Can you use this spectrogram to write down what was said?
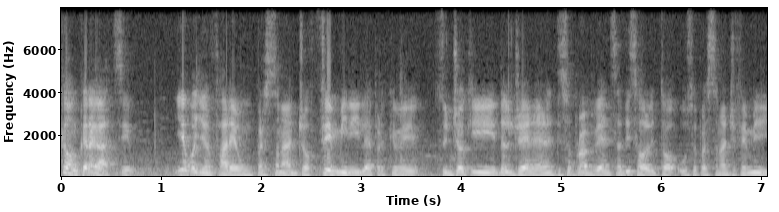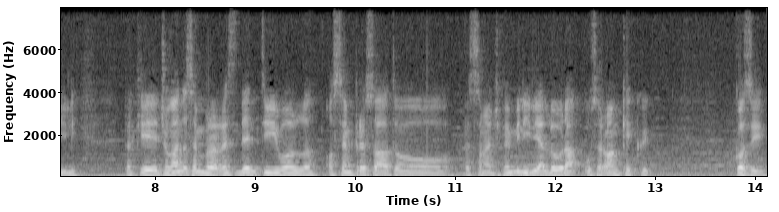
Comunque ragazzi, io voglio fare un personaggio femminile perché sui giochi del genere di sopravvivenza di solito uso personaggi femminili perché giocando sempre a Resident Evil ho sempre usato personaggi femminili allora userò anche qui così.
